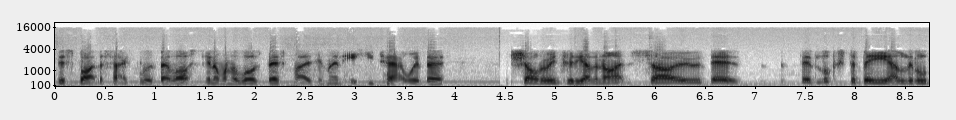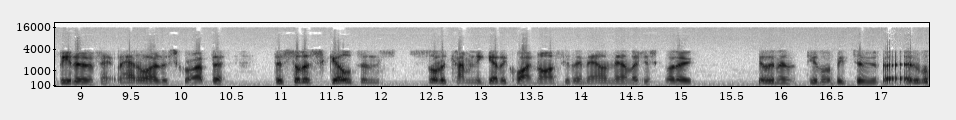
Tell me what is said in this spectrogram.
despite the fact that they lost, you know, one of the world's best players in Len Ikitau with a shoulder injury the other night. So there, there looks to be a little bit of how do I describe the the sort of skeletons sort of coming together quite nicely there now. And now they've just got to fill in a few little bits of uh,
